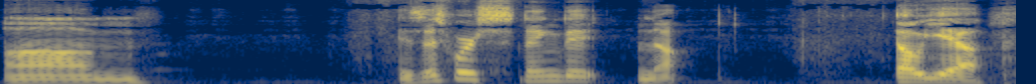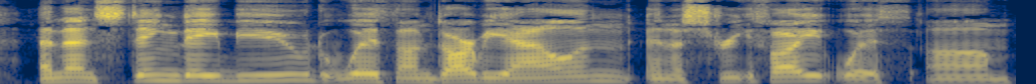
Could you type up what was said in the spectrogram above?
Um, is this where Sting did? No. Oh yeah, and then Sting debuted with um Darby Allin in a street fight with um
